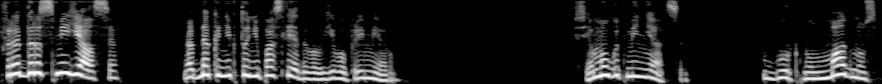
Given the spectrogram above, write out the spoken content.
Фред рассмеялся. Однако никто не последовал его примеру. «Все могут меняться», — буркнул Магнус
